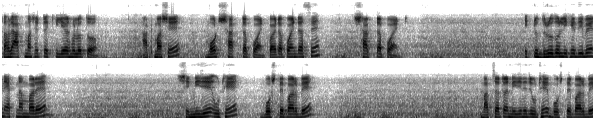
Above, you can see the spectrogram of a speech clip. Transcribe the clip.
তাহলে আট মাসেরটা ক্লিয়ার হলো তো? আট মাসে মোট ষাটটা পয়েন্ট কয়টা পয়েন্ট আছে? ষাটটা পয়েন্ট একটু দ্রুত লিখে দিবেন এক নম্বরে। সে নিজে উঠে বসতে পারবে। বাচ্চাটা নিজে নিজে উঠে বসতে পারবে।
